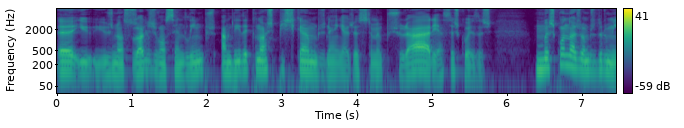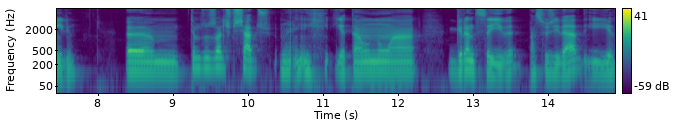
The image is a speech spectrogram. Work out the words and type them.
uh, e, e, os nossos olhos vão sendo limpos à medida que nós piscamos, né? e às vezes também por chorar e essas coisas. Mas quando nós vamos dormir, um, temos os olhos fechados é? e, e, então não há grande saída para a sujidade e,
